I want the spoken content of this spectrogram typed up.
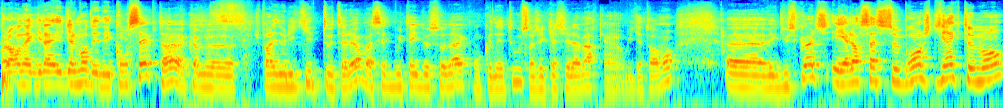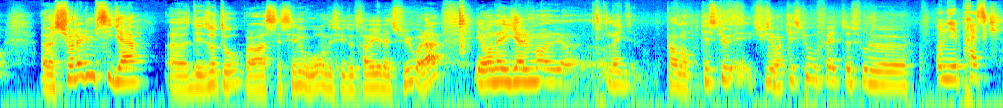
Alors, on a éga- également des, concepts, hein, comme euh, je parlais de liquide tout à l'heure, bah, cette bouteille de soda qu'on connaît tous, hein, j'ai caché la marque obligatoirement, euh, avec du scotch. Et alors, ça se branche directement sur l'allume-cigare. des autos, alors c'est nouveau, on essaye de travailler là-dessus, voilà. Et on a également, pardon, excusez-moi, qu'est-ce que vous faites sous le, On y est presque.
